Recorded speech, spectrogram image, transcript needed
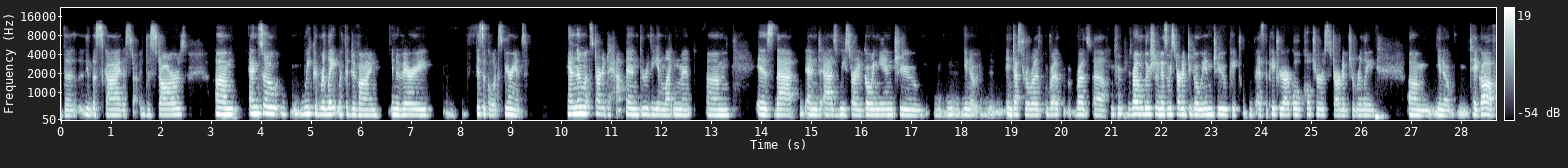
the the sky, the star, the stars, um, and so we could relate with the divine in a very physical experience. And then what started to happen through the Enlightenment um, is that, and as we started going into, you know, industrial re- uh, revolution, as we started to go into, patri- as the patriarchal cultures started to really, um, you know, take off,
